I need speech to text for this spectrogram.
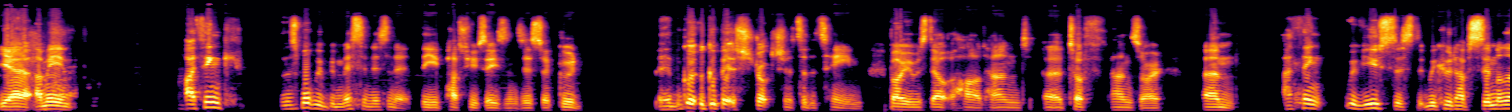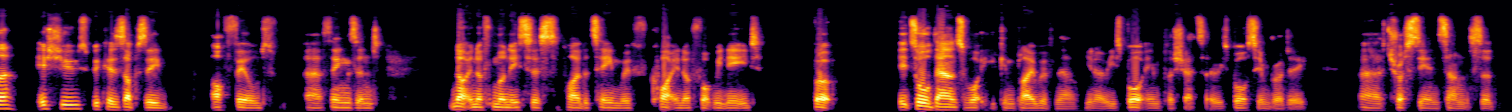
Yeah, I mean, I think that's what we've been missing, isn't it? The past few seasons is a good, a good, bit of structure to the team. Bowyer was dealt a hard hand, uh, tough hand. Sorry. Um, I think we've used this. We could have similar issues because obviously off-field uh, things and not enough money to supply the team with quite enough what we need. But it's all down to what he can play with now. You know, he's bought in Placheta, he's bought in Ruddy, uh, Trusty, and Sanderson,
